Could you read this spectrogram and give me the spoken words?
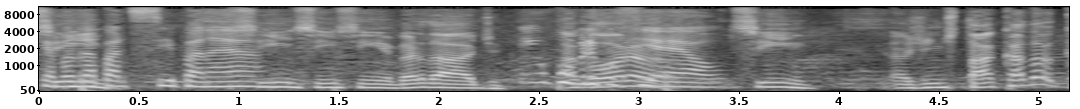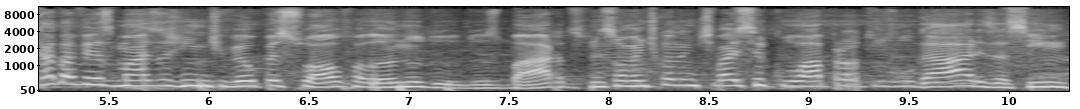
que a Sim. banda participa, né? Sim, sim, sim, é verdade. Tem um público fiel. Sim. A gente tá, cada, cada vez mais a gente vê o pessoal falando do- dos bardos, principalmente quando a gente vai circular para outros lugares, assim.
